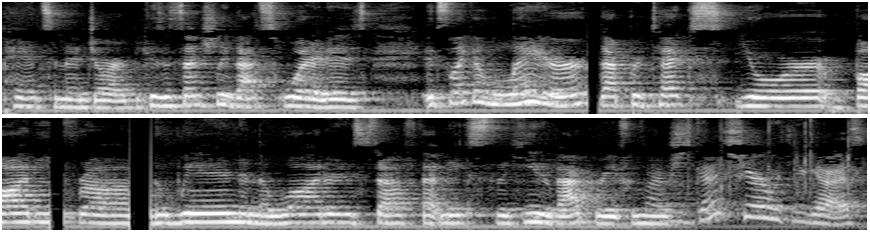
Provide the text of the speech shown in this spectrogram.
pants in a jar because essentially that's what it is. It's like a layer that protects your body from the wind and the water and stuff that makes the heat evaporate from your. I'm gonna share with you guys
